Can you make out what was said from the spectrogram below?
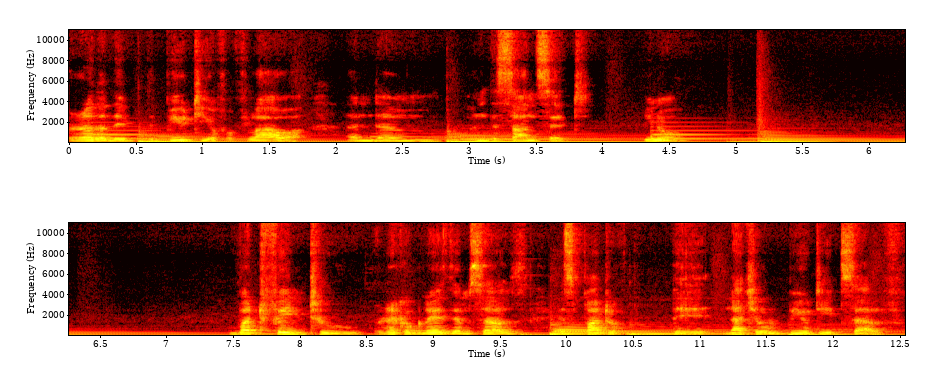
rather the, the beauty of a flower and um, and the sunset you know but fail to recognize themselves as part of the natural beauty itself.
